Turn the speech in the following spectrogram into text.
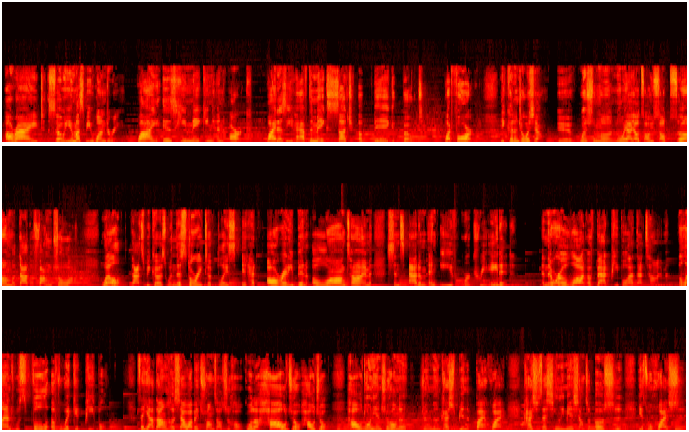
Alright, so you must be wondering, why is he making an ark? Why does he have to make such a big boat? What for? 你可能就会想，诶，为什么挪亚要造一艘这么大的方舟啊？well, that's because when this story took place, it had already been a long time since Adam and Eve were created. And there were a lot of bad people at that time. The land was full of wicked people. 在亚当和夏娃被创造之后，过了好久好久，好多年之后呢，人们开始变得败坏，开始在心里面想着恶事，也做坏事。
